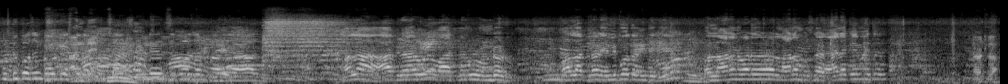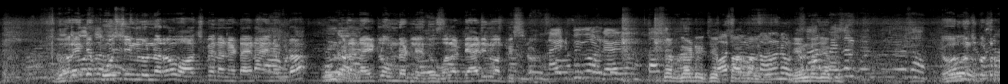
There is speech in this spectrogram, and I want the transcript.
ఫుడ్ కోసం కౌంట్ చేస్తారు? కోసం. మళ్ళా ఆ పిల్లలు కూడా వాచ్మెన్ కూడా ఉండడు. మళ్ళీ ఆ పిల్లలు వెళ్ళిపోతాడు ఇంటికి. వాళ్ళ నాన్న పడతాడు వాళ్ళ నాన్న ముసలాడు. ఆయనకి ఏమవుతుంది అట్లా. ఎవరైతే పోస్టింగ్లు ఉన్నారో వాచ్మెన్ అన్నట్టు ఆయన ఆయన కూడా నైట్లో ఉండట్లేదు. వాళ్ళ డాడీని పంపిస్తున్నాడు. ఎవరు గుంజుకుంటారు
